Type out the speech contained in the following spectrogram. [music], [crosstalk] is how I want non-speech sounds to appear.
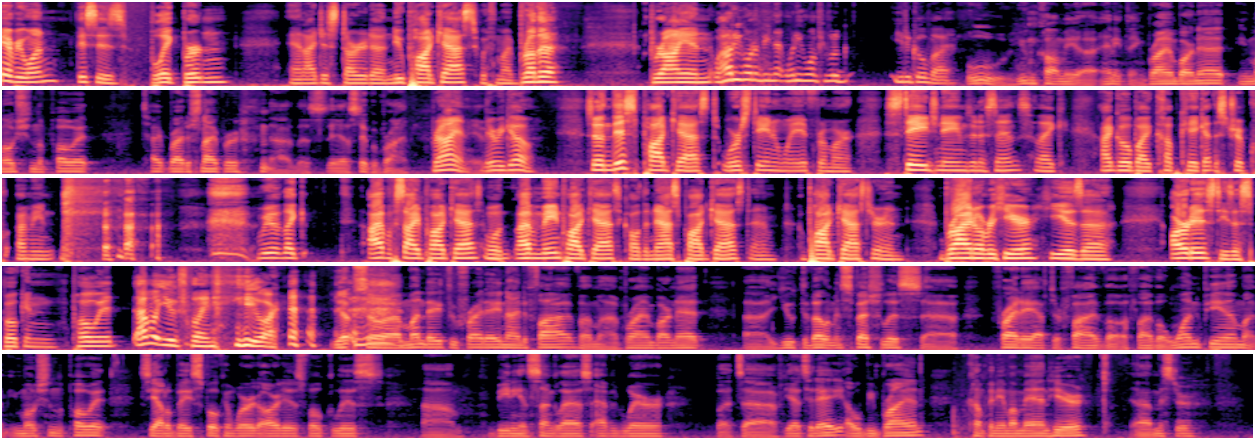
Hey everyone, this is Blake Burton, and I just started a new podcast with my brother, Brian. Well, how do you want to be? ne- What do you want people to you to go by? Ooh, you can call me uh, anything. Brian Barnett, Emotion the Poet, Typewriter Sniper. [laughs] nah, let's yeah, stick with Brian. Brian. There we go. So in this podcast, we're staying away from our stage names in a sense. Like I go by Cupcake at the strip. Cl- I mean, [laughs] [laughs] we have like I have a side podcast. Well, I have a main podcast called the NAS Podcast. I'm a podcaster, and Brian over here, he is a artist. He's a spoken poet. How about you explain [laughs] who you are? [laughs] Yep. So uh, Monday through Friday, nine to five. I'm uh, Brian Barnett, uh, youth development specialist. Uh, Friday after five uh, five oh one p.m. I'm Emotion the Poet, Seattle-based spoken word artist, vocalist, um, beanie and sunglass avid wearer. But uh, yeah, today I will be Brian, accompanying my man here, uh, Mr.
